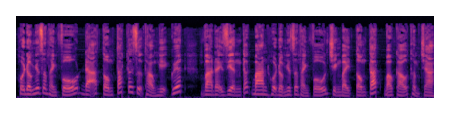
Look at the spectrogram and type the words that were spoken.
Hội đồng nhân dân thành phố đã tóm tắt các dự thảo nghị quyết và đại diện các ban Hội đồng nhân dân thành phố trình bày tóm tắt báo cáo thẩm tra.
